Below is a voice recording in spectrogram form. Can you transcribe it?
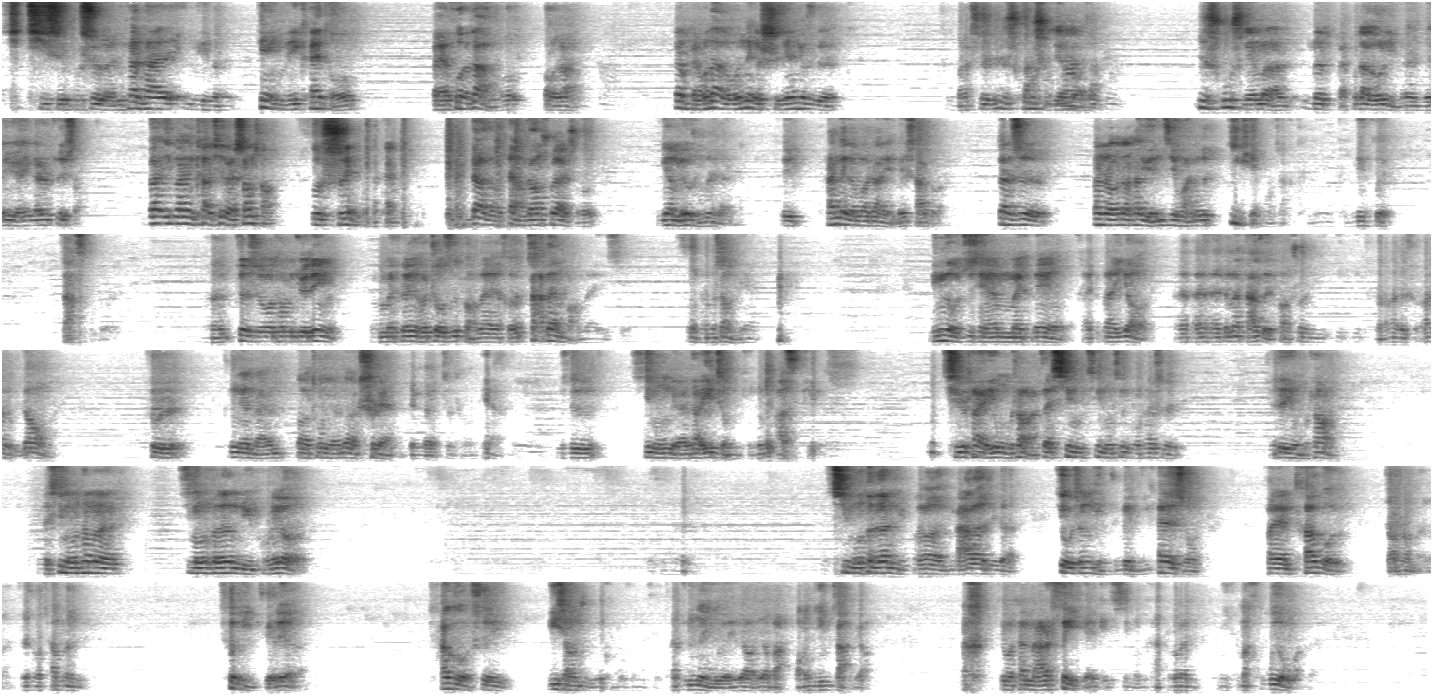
其其实不是了，你看他那个电影的一开头。百货大楼爆炸了，但百货大楼那个时间就是什么？是日出时间爆炸。日出时间吧，那百货大楼里面人员应该是最少。一般一般，你看现在商场都十点钟才开门，一大早太阳刚出来的时候，应该没有什么人，所以他那个爆炸也没杀多少。但是按照让他原计划，那个地铁爆炸肯定肯定会炸死很多人。嗯，这时候他们决定。把麦克林和宙斯绑在和炸弹绑在一起，送他们上天。临走之前，麦克林还跟他要，还还还跟他打嘴炮，说你你你手上手上有药吗？是不是中年男到中年都要吃点这个止疼片？就是西蒙给了他一整瓶阿司匹林，其实他也用不上了，在西蒙西蒙心中他是绝对用不上了。西蒙他们，西蒙和他女朋友。西蒙和他女朋友拿了这个救生艇准备离开的时候，发现 Tago 找上门了。这时候他们彻底决裂了。塔狗是理想主义恐怖分子，他真的以为要要把黄金炸掉，结果他拿着废铁给西蒙看，说你他妈忽悠我们，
